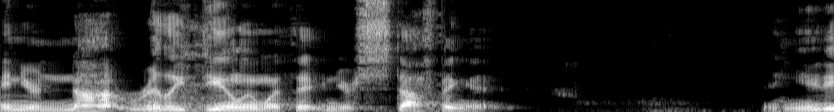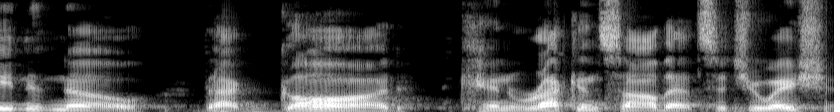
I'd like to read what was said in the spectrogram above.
and you're not really dealing with it and you're stuffing it. And you need to know that God can reconcile that situation.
